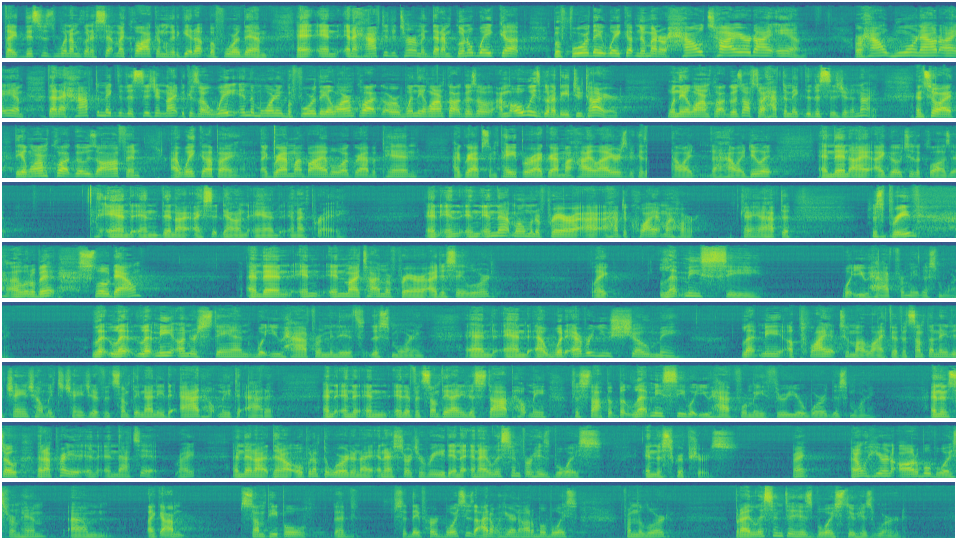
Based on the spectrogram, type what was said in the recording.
like, this is when I'm going to set my clock and I'm going to get up before them. And, and, and I have to determine that I'm going to wake up before they wake up, no matter how tired I am or how worn out I am, that I have to make the decision at night because I wait in the morning before the alarm clock or when the alarm clock goes off. I'm always going to be too tired when the alarm clock goes off, so I have to make the decision at night. And so I, the alarm clock goes off, and I wake up, I, I grab my Bible, I grab a pen, I grab some paper, I grab my highlighters because how I, how I do it, and then I, I go to the closet. And, and then I, I sit down and, and I pray. And in, in, in that moment of prayer, I, I have to quiet my heart. Okay? I have to just breathe a little bit, slow down. And then in, in my time of prayer, I just say, Lord, like, let me see what you have for me this morning. Let, let, let me understand what you have for me this, this morning. And, and uh, whatever you show me, let me apply it to my life. If it's something I need to change, help me to change it. If it's something I need to add, help me to add it. And, and, and, and if it's something I need to stop, help me to stop it. But let me see what you have for me through your word this morning. And then so, then I pray, and, and that's it, right? And then, I, then I'll open up the word and I, and I start to read, and, and I listen for his voice in the scriptures, right? I don't hear an audible voice from him. Um, like I'm, some people have said they've heard voices. I don't hear an audible voice from the Lord but I listen to his voice through his word.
